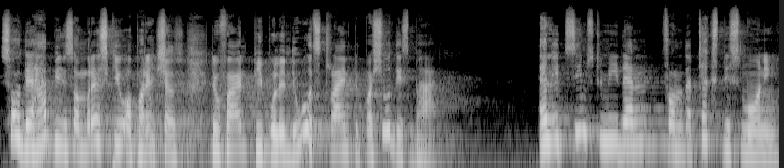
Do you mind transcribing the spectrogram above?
So there have been some rescue operations to find people in the woods trying to pursue this bird. And it seems to me then, from the text this morning,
